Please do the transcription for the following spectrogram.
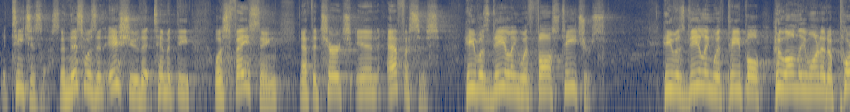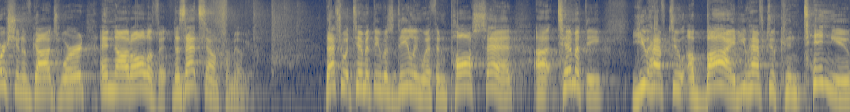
It teaches us. And this was an issue that Timothy was facing at the church in Ephesus. He was dealing with false teachers. He was dealing with people who only wanted a portion of God's word and not all of it. Does that sound familiar? That's what Timothy was dealing with. And Paul said, uh, Timothy, you have to abide, you have to continue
